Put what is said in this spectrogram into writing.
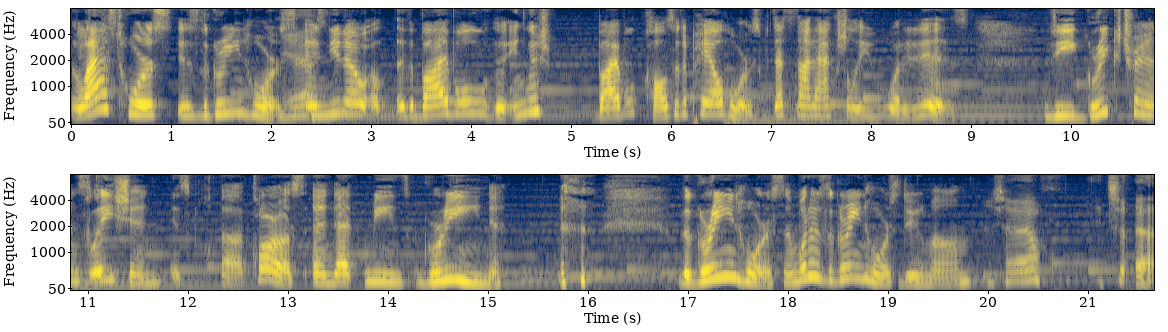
The last horse is the green horse. Yes. And you know, uh, the Bible, the English Bible calls it a pale horse, but that's not actually what it is. The Greek translation is uh, chloros, and that means green. the green horse. And what does the green horse do, Mom? So it's uh,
